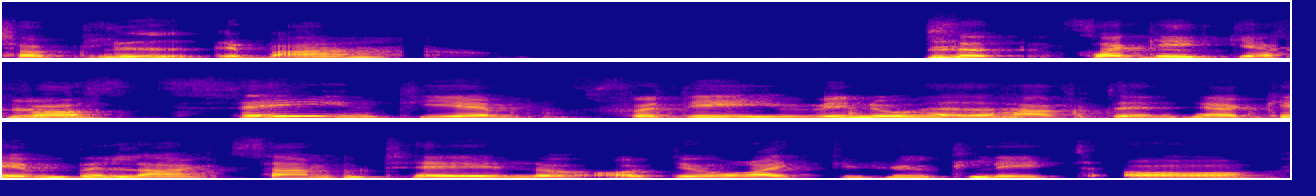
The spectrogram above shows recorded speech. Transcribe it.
så gled det bare. Så, så gik jeg først sent hjem, fordi vi nu havde haft den her kæmpe lang samtale, og det var rigtig hyggeligt, og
